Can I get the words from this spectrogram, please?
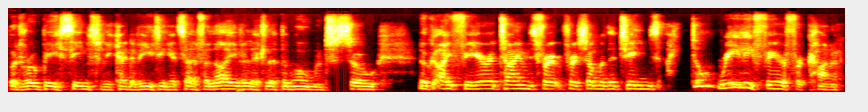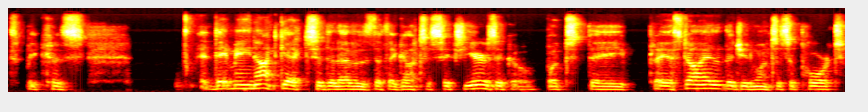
But rugby seems to be kind of eating itself alive a little at the moment. So, look, I fear at times for, for some of the teams. I don't really fear for Connacht because they may not get to the levels that they got to six years ago, but they play a style that you'd want to support.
